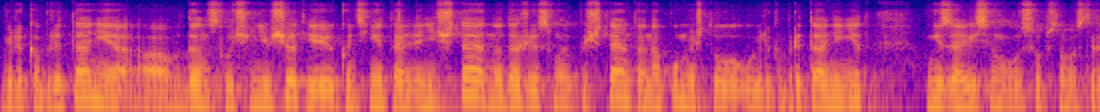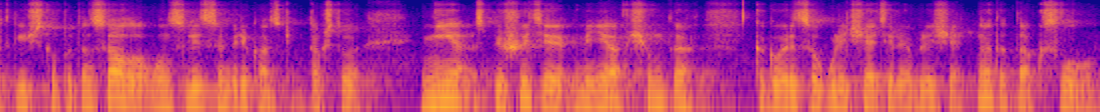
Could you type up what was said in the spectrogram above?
Великобритания в данном случае не в счет, я ее континентально не считаю, но даже если мы ее посчитаем, то напомню, что у Великобритании нет независимого собственного стратегического потенциала, он слит с американским. Так что не спешите меня в чем-то как говорится, уличать или обличать. Но это так, к слову.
